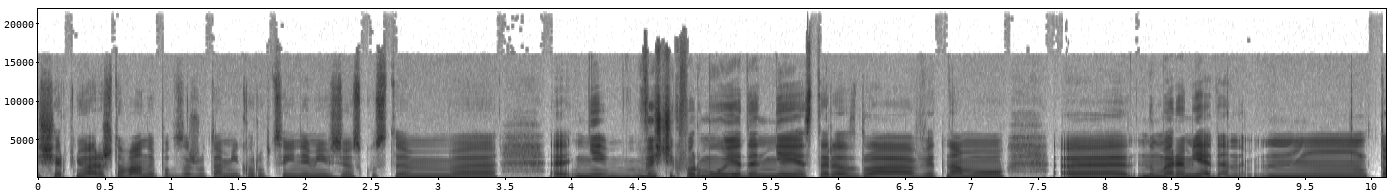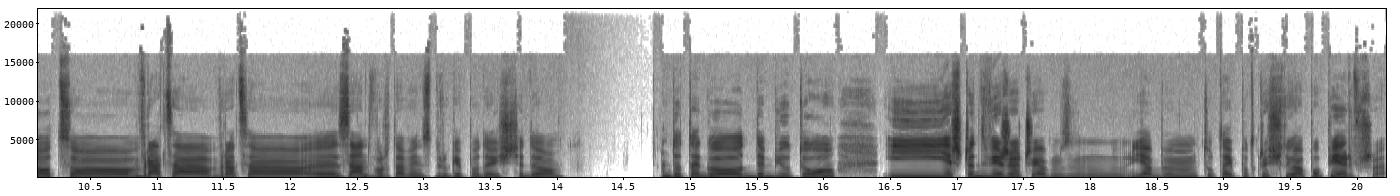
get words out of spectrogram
sierpniu aresztowany pod zarzutami korupcyjnymi. W związku z tym nie, wyścig Formuły 1 nie jest teraz dla Wietnamu numerem jeden. Mm, To, co wraca, wraca Zandvoort, a więc drugie podejście do do tego debiutu. I jeszcze dwie rzeczy ja bym, ja bym tutaj podkreśliła. Po pierwsze,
